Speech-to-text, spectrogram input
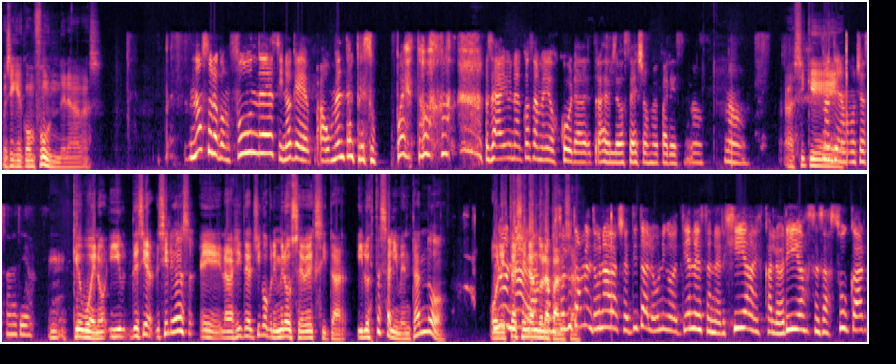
Pues sí que confunde nada más. no solo confunde, sino que aumenta el presupuesto. o sea, hay una cosa medio oscura detrás de los sellos, me parece. No, no, Así que... no tiene mucho sentido. Mm, Qué bueno. Y decía, si le das eh, la galleta del chico, primero se va a excitar. ¿Y lo estás alimentando? ¿O le No, estás nada, llenando la panza? Absolutamente, una galletita lo único que tiene es energía, es calorías, es azúcar.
